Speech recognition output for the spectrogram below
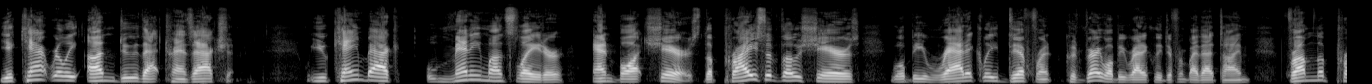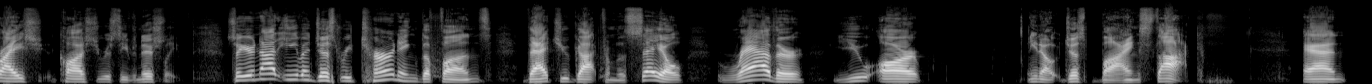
you can't really undo that transaction. You came back many months later and bought shares. The price of those shares will be radically different, could very well be radically different by that time from the price cost you received initially. So you're not even just returning the funds that you got from the sale, rather, you are you know, just buying stock. And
